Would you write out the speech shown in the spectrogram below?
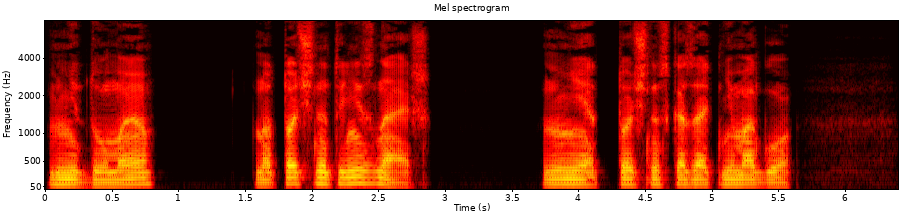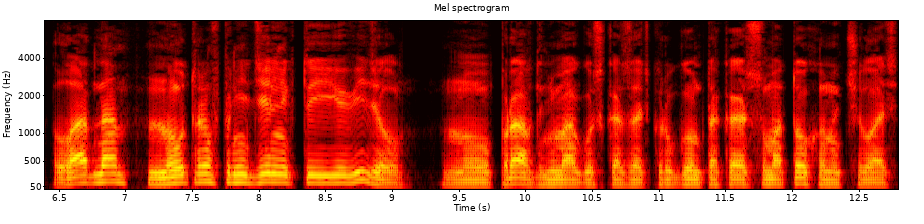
Не думаю. Но точно ты не знаешь. Нет, точно сказать не могу. Ладно, но утром в понедельник ты ее видел? Ну, правда не могу сказать, кругом такая суматоха началась.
